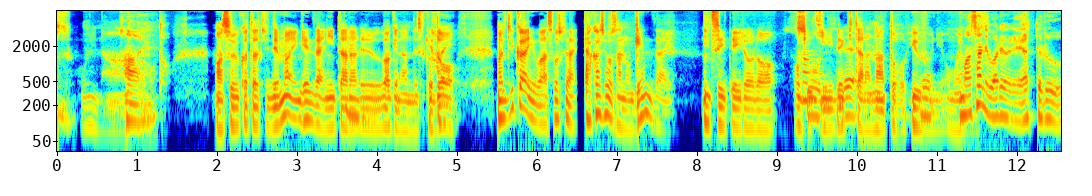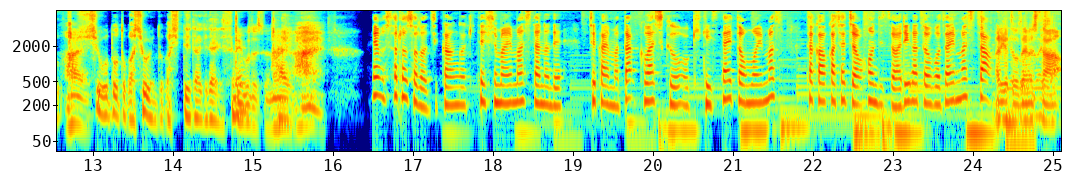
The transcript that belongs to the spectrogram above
すごいな。はい。まあそういう形で、まあ現在に至られるわけなんですけど、はい。まあ次回はそしたら高翔さんの現在についていろいろお聞きできたらなというふうに思いま。ますさに我々やってるはい。仕事とか商品とか知っていただきたいですね。ということですよね。はい。はい。ではそろそろ時間が来てしまいましたので次回また詳しくお聞きしたいと思います。高岡社長本日はありがとうございました。ありがとうございました。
